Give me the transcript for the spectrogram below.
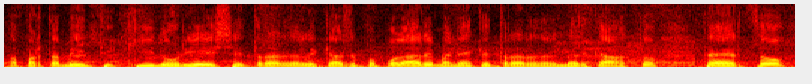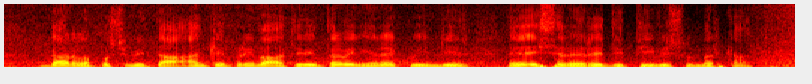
appartamenti a chi non riesce a entrare nelle case popolari ma neanche entrare nel mercato, terzo dare la possibilità anche ai privati di intervenire e quindi essere redditivi sul mercato.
